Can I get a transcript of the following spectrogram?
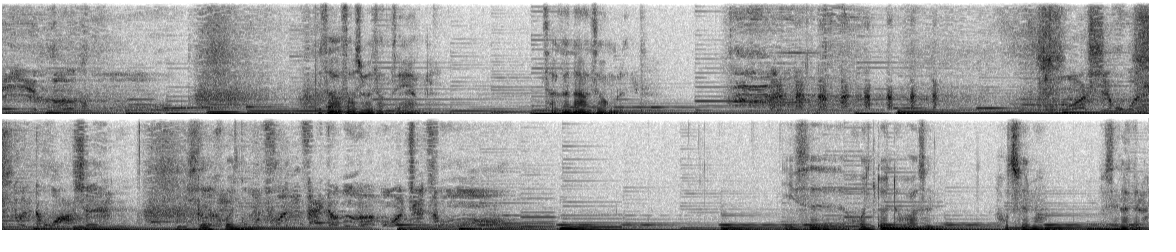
亦何苦。不知道造型会长怎样哎，查克纳这种人。我是混沌的化身。是混沌存在的恶魔之祖。你是混沌的化身。好吃吗？不是那个了，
